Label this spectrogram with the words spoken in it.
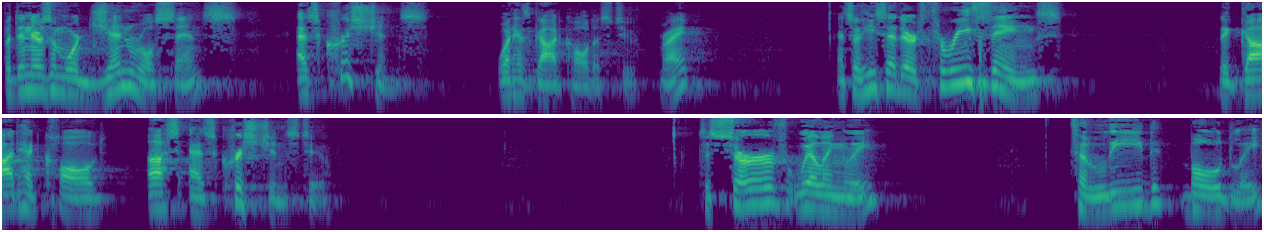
But then there's a more general sense as Christians. What has God called us to, right? And so he said there are three things that God had called us as Christians to to serve willingly, to lead boldly,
